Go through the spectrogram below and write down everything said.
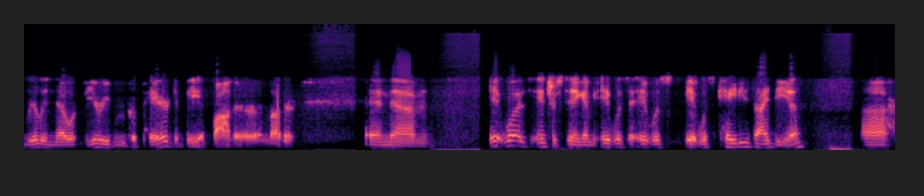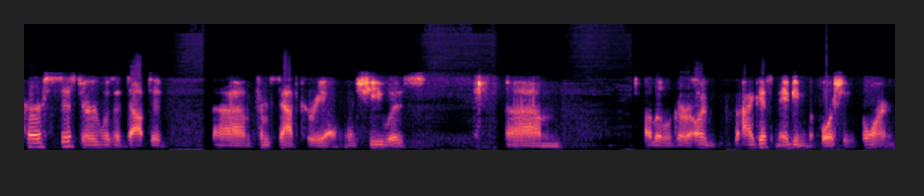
really know if you're even prepared to be a father or a mother. And um, it was interesting. I mean, it was it was it was Katie's idea. Uh, her sister was adopted um, from South Korea when she was um, a little girl, or I guess maybe even before she was born.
